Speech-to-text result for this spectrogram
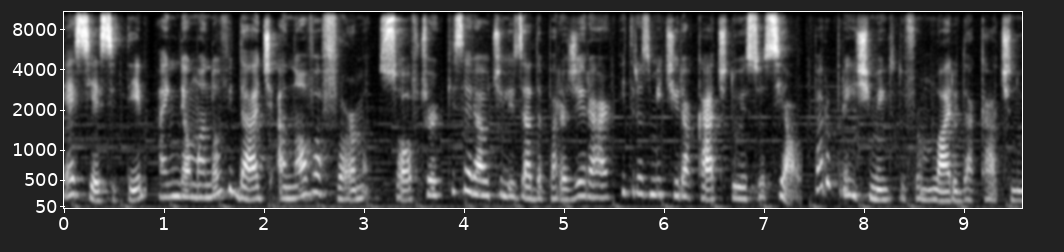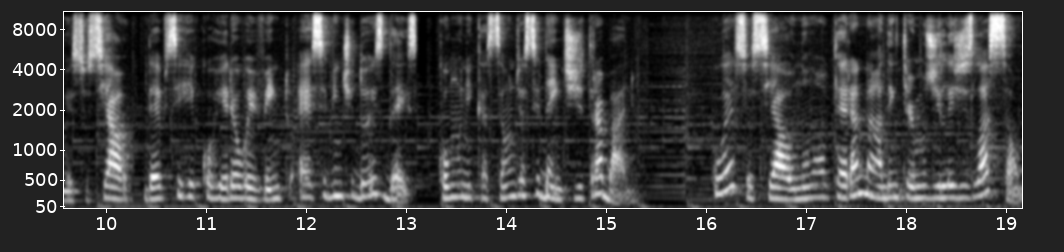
SST, ainda é uma novidade a nova forma, software, que será utilizada para gerar e transmitir a CAT do E-Social. Para o preenchimento do formulário da CAT no E-Social, deve-se recorrer ao evento S2210, Comunicação de Acidente de Trabalho. O E-Social não altera nada em termos de legislação.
